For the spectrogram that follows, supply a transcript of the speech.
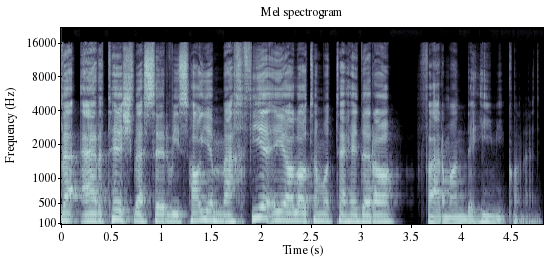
و ارتش و سرویس های مخفی ایالات متحده را فرماندهی می کنند.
